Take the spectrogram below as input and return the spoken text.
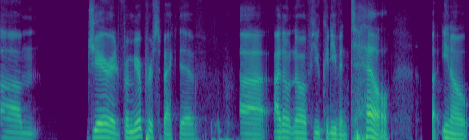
um, Jared, from your perspective, uh, I don't know if you could even tell, but you know,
